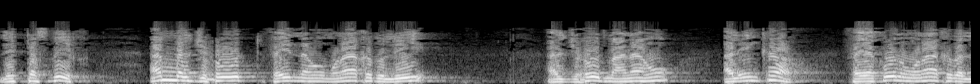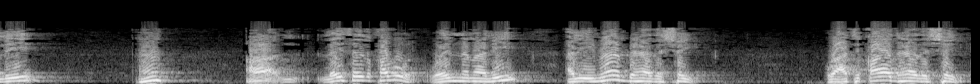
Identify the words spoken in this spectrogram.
للتصديق. أما الجحود فإنه مناقض لي. الجحود معناه الإنكار. فيكون مناقضا لي ها؟ آه ليس للقبول وإنما لي الإيمان بهذا الشيء واعتقاد هذا الشيء.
